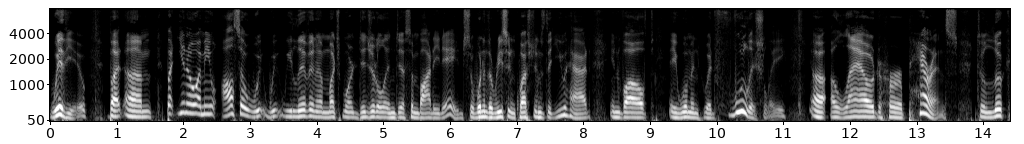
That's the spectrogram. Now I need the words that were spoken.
with you, but um, but you know, I mean, also we, we, we live in a much more digital and disembodied age. So one of the recent questions that you had involved a woman who had foolishly uh, allowed her parents to look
